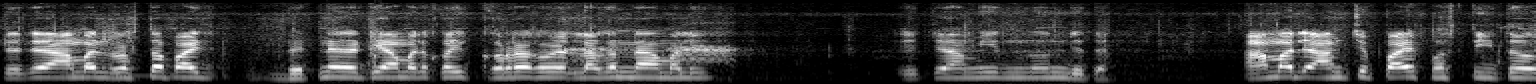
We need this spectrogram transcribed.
त्याच्या आम्हाला रस्ता पाहिजे भेटण्यासाठी आम्हाला काही करावं लागत नाही आम्हाला. याची आम्ही नोंद देत आहे. आम्हाला आमचे पाय फसते इथं.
